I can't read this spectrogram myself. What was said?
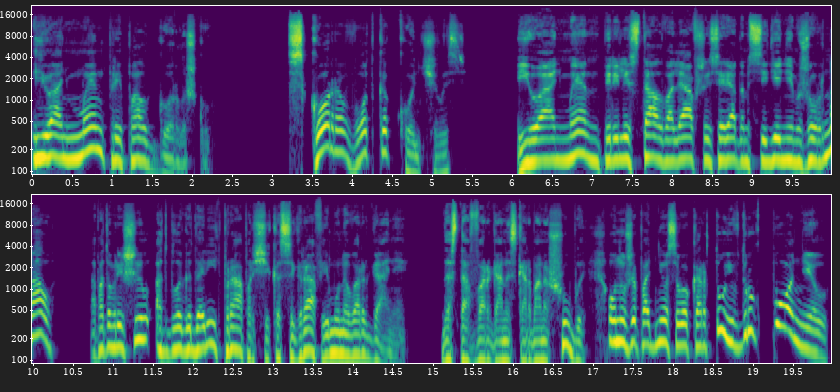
и Юаньмен припал к горлышку. Скоро водка кончилась. Юаньмен перелистал валявшийся рядом с сиденьем журнал — а потом решил отблагодарить прапорщика, сыграв ему на варгане. Достав варган из кармана шубы, он уже поднес его к рту и вдруг понял,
